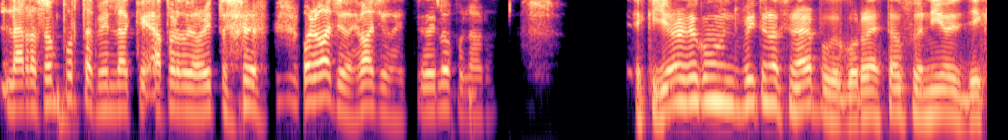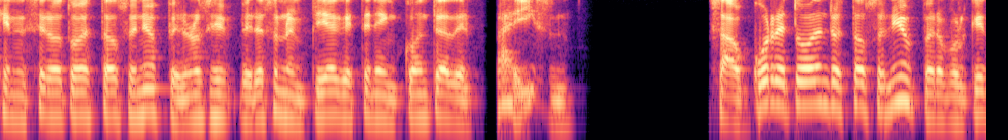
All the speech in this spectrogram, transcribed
la razón por también la que... Ah, perdón, ahorita... bueno, vaya, vaya, te doy la palabra. Es que yo no lo veo como un conflicto nacional porque ocurre en Estados Unidos y dejen en cero todo Estados Unidos, pero no sé, pero eso no implica que estén en contra del país. O sea, ocurre todo dentro de Estados Unidos, pero ¿por qué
